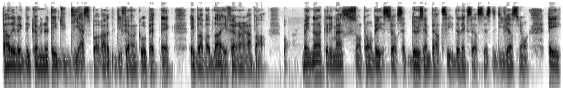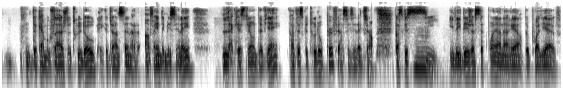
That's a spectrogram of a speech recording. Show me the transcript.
parler avec des communautés du diaspora, de différents groupes ethniques, et blablabla, bla, bla, et faire un rapport. Bon. Maintenant que les masques sont tombés sur cette deuxième partie de l'exercice de diversion et de camouflage de Trudeau et que Johnson a enfin démissionné, la question devient quand est-ce que Trudeau peut faire ses élections? Parce que si hmm. il est déjà sept points en arrière de Poiliev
